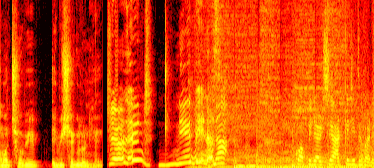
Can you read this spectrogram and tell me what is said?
আমার ছবি এই বিষয়গুলো নিয়ে। চ্যালেঞ্জ নিবি না। কপিরাইটসে আটকে যেতে পারে।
